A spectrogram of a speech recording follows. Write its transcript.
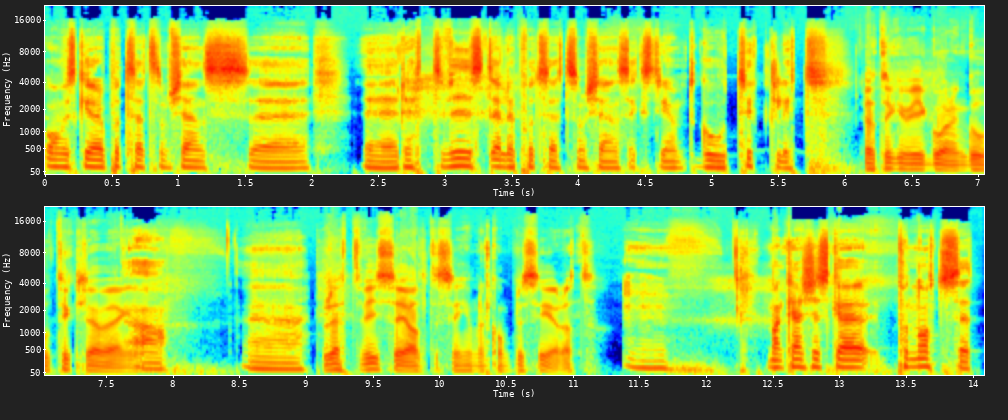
om vi ska göra det på ett sätt som känns eh, eh, rättvist eller på ett sätt som känns extremt godtyckligt. Jag tycker vi går den godtyckliga vägen. Ja. Eh, Rättvisa är alltid så himla komplicerat. mm. Man kanske ska på något sätt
